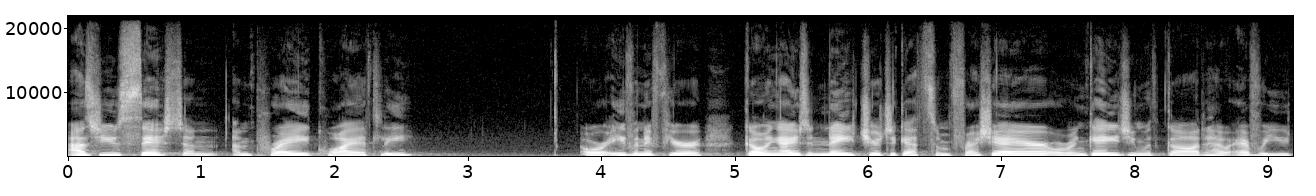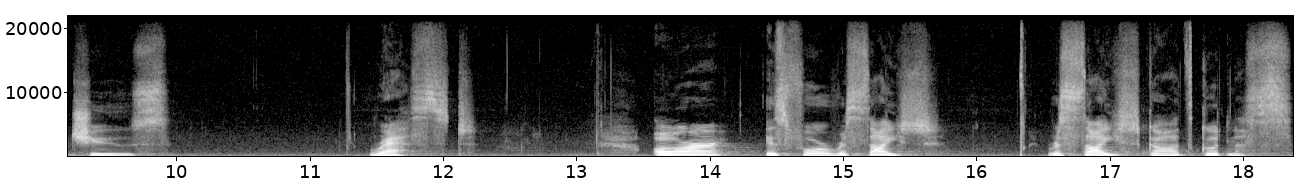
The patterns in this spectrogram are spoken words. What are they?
As you sit and, and pray quietly, or even if you're going out in nature to get some fresh air or engaging with God, however you choose. Rest. R is for recite. Recite God's goodness.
